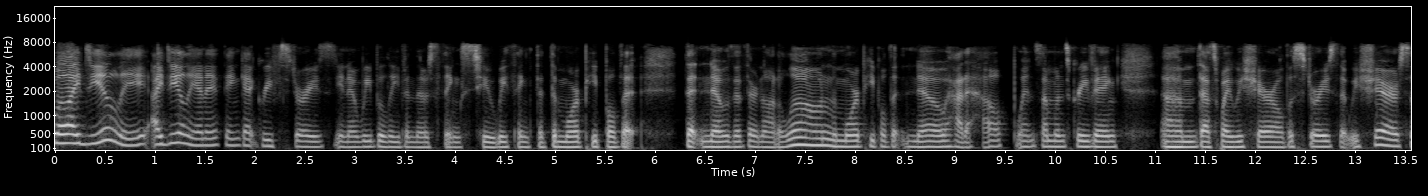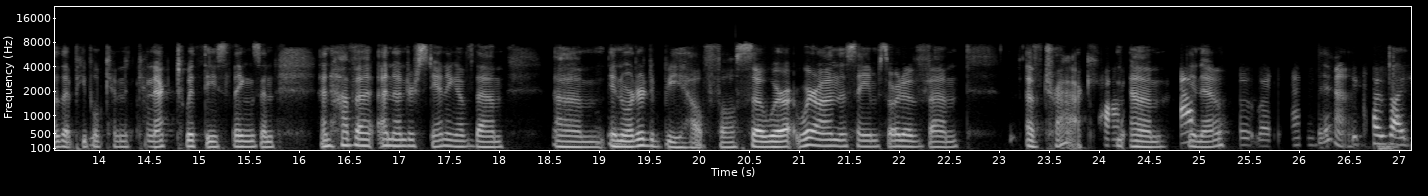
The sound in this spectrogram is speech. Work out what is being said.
Well ideally ideally and i think at grief stories you know we believe in those things too. We think that the more people that that know that they're not alone the more people that know how to help when someone's grieving um, that's why we share all the stories that we share so that people can connect with these things and and have a, an understanding of them um, in order to be helpful. So we're we're on the same sort of um, of track um, you know absolutely. And yeah because I've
